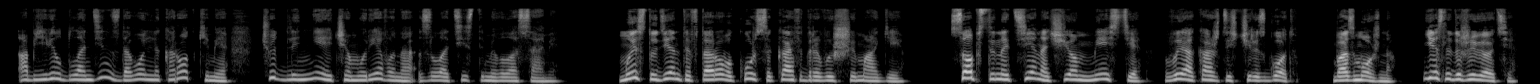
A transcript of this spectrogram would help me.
— объявил блондин с довольно короткими, чуть длиннее, чем у Ревана, золотистыми волосами. Мы студенты второго курса кафедры высшей магии. Собственно, те, на чьем месте вы окажетесь через год. Возможно, если доживете.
